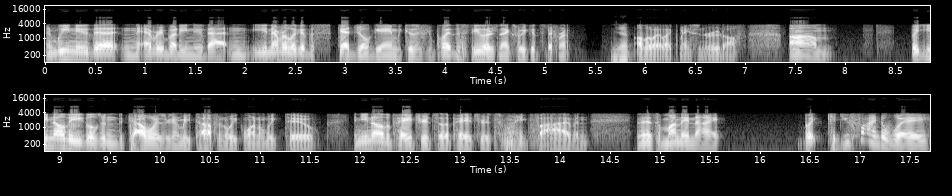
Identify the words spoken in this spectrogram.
and we knew that, and everybody knew that. And you never look at the schedule game because if you play the Steelers next week, it's different. Yep. Although I like Mason Rudolph, um, but you know the Eagles and the Cowboys are going to be tough in week one and week two, and you know the Patriots are the Patriots in week five, and and it's Monday night, but could you find a way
